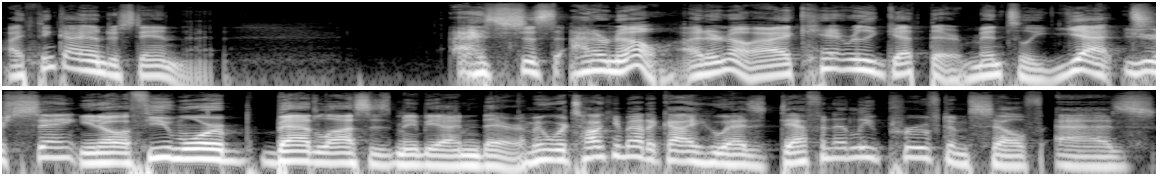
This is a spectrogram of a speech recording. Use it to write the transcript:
I think I understand that. It's just I don't know. I don't know. I can't really get there mentally yet. You're saying you know, a few more bad losses, maybe I'm there. I mean, we're talking about a guy who has definitely proved himself as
